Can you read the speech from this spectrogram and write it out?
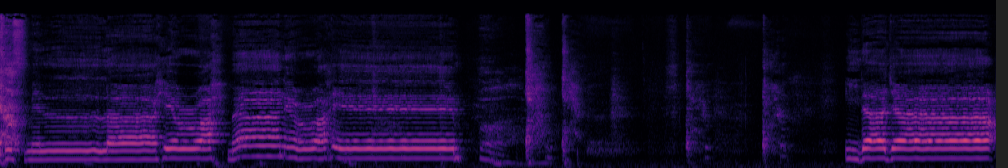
بسم الله الرحمن الرحيم. إذا جاء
